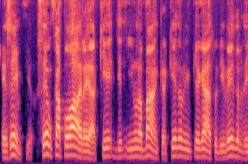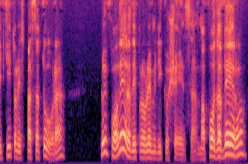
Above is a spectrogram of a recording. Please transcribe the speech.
Esempio, se un capo area chiede, in una banca chiede a un impiegato di vendere dei titoli spazzatura, lui può avere dei problemi di coscienza, ma può davvero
